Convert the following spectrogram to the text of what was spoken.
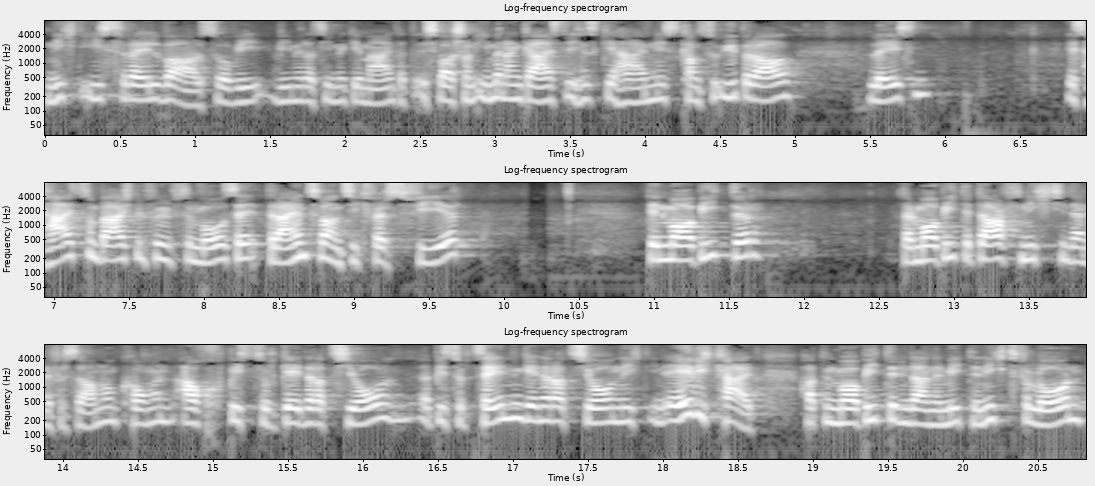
nicht Israel war, so wie, wie man das immer gemeint hat. Es war schon immer ein geistliches Geheimnis, kannst du überall lesen. Es heißt zum Beispiel 5. Mose 23, Vers 4, den Moabiter, der Moabiter darf nicht in deine Versammlung kommen, auch bis zur Generation, äh, bis zur zehnten Generation nicht. In Ewigkeit hat den Moabiter in deiner Mitte nichts verloren,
